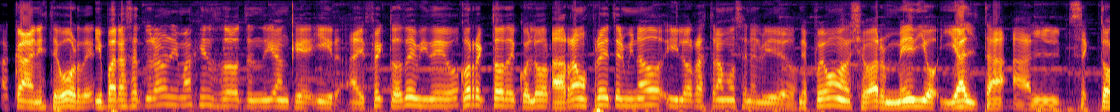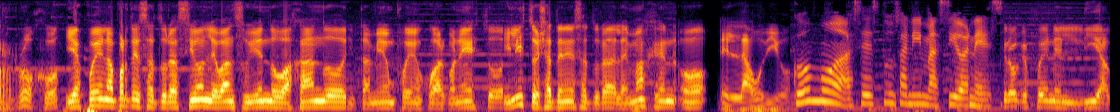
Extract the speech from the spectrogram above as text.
acá en este borde y para saturar una imagen solo tendrían que ir a efectos de video, corrector de color, agarramos predeterminado y lo arrastramos en el video. Después vamos a llevar medio y alta al sector rojo y después en la parte de saturación le van subiendo, bajando y también pueden jugar con esto y listo, ya tenés saturada la imagen o el audio. ¿Cómo haces tus animaciones? Creo que fue en el día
